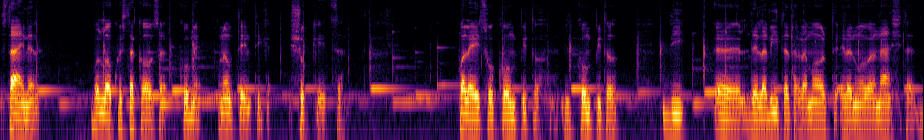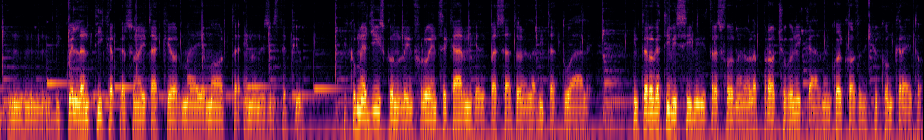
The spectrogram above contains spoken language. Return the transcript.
Steiner bollò questa cosa come un'autentica sciocchezza. Qual è il suo compito? Il compito di, eh, della vita tra la morte e la nuova nascita, mm, di quell'antica personalità che ormai è morta e non esiste più. E come agiscono le influenze karmiche del passato nella vita attuale? Interrogativi simili trasformano l'approccio con il karma in qualcosa di più concreto,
